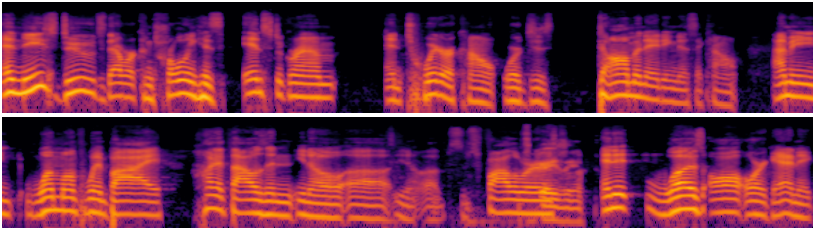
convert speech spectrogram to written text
And these dudes that were controlling his Instagram and Twitter account were just dominating this account. I mean, one month went by, hundred thousand, you know, uh, you know, uh, followers, Crazy. and it was all organic.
